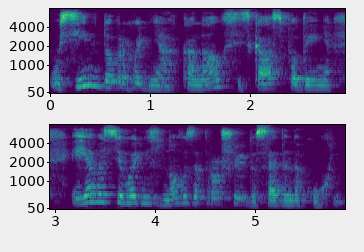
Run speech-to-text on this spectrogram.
Усім доброго дня, канал Сільська Господиня. І я вас сьогодні знову запрошую до себе на кухню.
